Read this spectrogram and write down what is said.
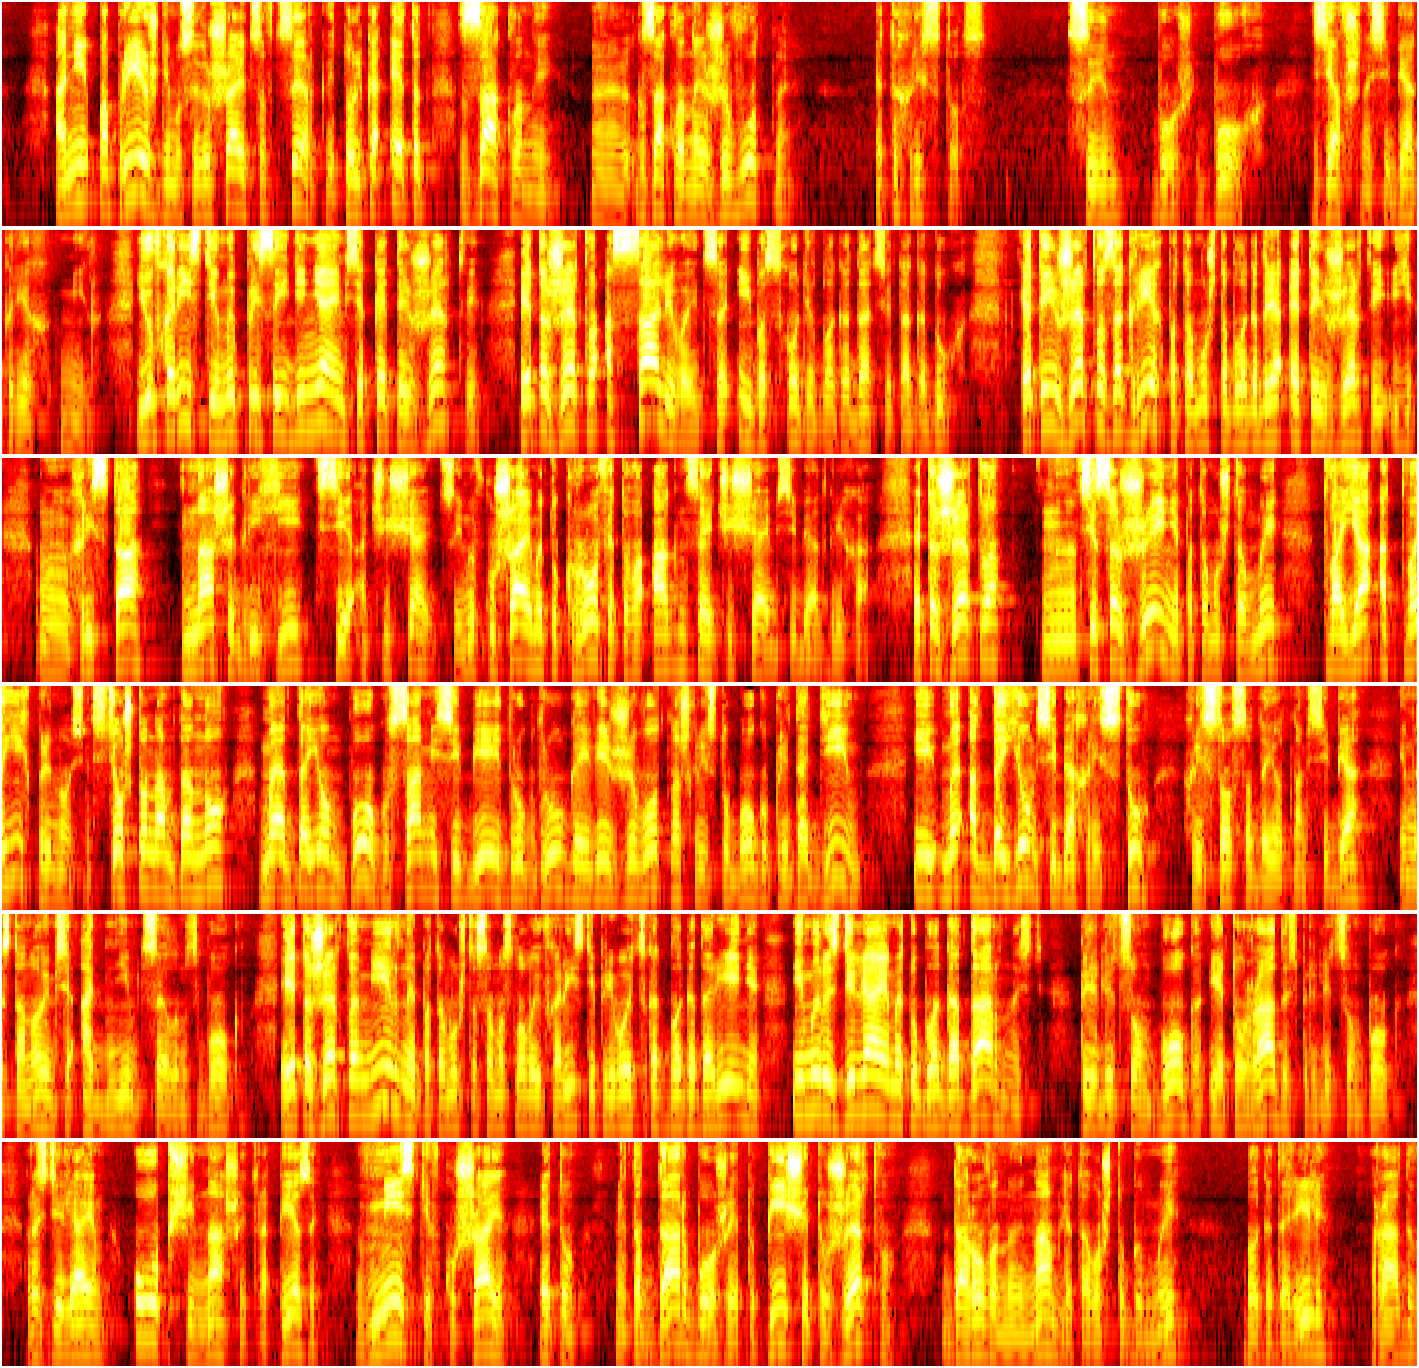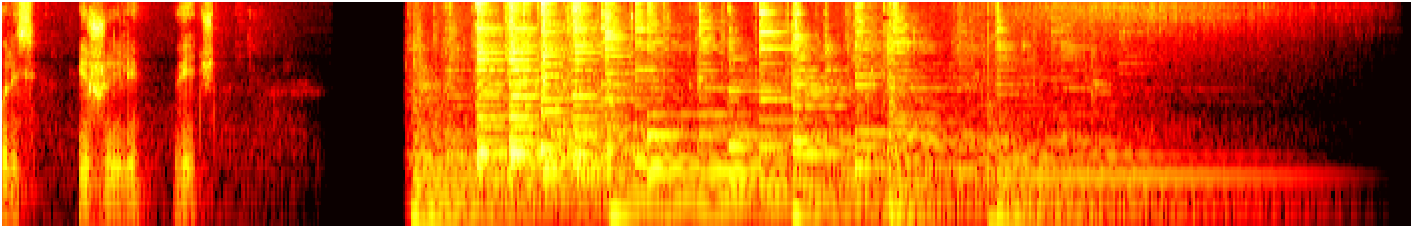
Они по-прежнему совершаются в церкви, только этот закланный, э, закланное животное – это Христос, Сын Божий, Бог, взявший на себя грех мир. И в Евхаристии мы присоединяемся к этой жертве, эта жертва осаливается, ибо сходит благодать Святаго Духа. Это и жертва за грех, потому что благодаря этой жертве э, Христа наши грехи все очищаются. И мы вкушаем эту кровь этого агнца и очищаем себя от греха. Это жертва всесожжения, потому что мы Твоя от Твоих приносим. Все, что нам дано, мы отдаем Богу, сами себе и друг друга, и весь живот наш Христу Богу предадим. И мы отдаем себя Христу, Христос отдает нам себя, и мы становимся одним целым с Богом. И это жертва мирная, потому что само слово Евхаристия переводится как благодарение, и мы разделяем эту благодарность перед лицом Бога и эту радость перед лицом Бога, разделяем общей нашей трапезы, вместе вкушая эту, этот дар Божий, эту пищу, эту жертву, дарованную нам для того, чтобы мы благодарили радовались и жили вечно. thank you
